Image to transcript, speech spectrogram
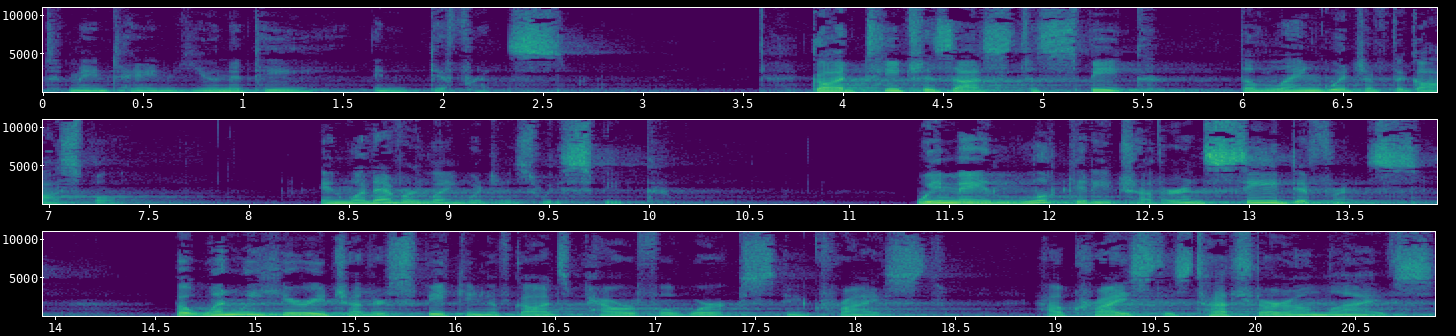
to maintain unity in difference. God teaches us to speak the language of the gospel in whatever languages we speak. We may look at each other and see difference, but when we hear each other speaking of God's powerful works in Christ, how Christ has touched our own lives,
